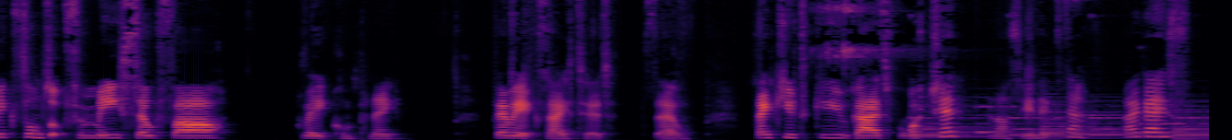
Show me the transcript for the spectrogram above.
big thumbs up from me so far. Great company. Very excited. So thank you to you guys for watching and I'll see you next time. Bye guys.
